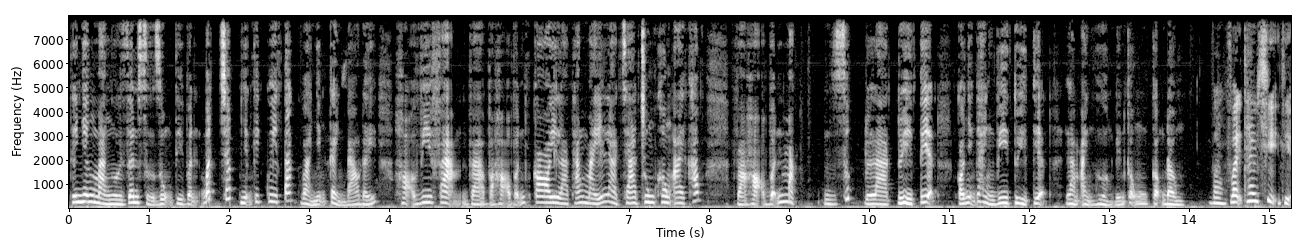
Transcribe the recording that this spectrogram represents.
Thế nhưng mà người dân sử dụng thì vẫn bất chấp những cái quy tắc và những cảnh báo đấy. Họ vi phạm và và họ vẫn coi là thang máy là cha chung không ai khóc. Và họ vẫn mặc sức là tùy tiện có những cái hành vi tùy tiện làm ảnh hưởng đến cộng cộng đồng. Vâng, vậy theo chị thì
